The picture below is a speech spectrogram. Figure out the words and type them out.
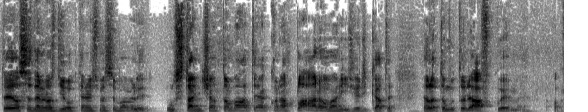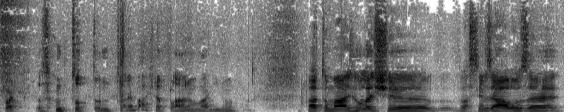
To je zase ten rozdíl, o kterém jsme se bavili. U Stanča to máte jako naplánovaný, že říkáte, hele, tomu to dávkujeme. A pak to, to, to nemáš naplánovaný, no. A Tomáš Holeš eh, vlastně v záloze,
